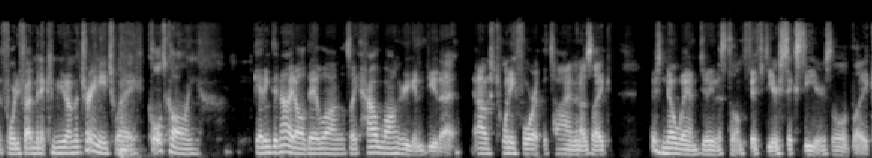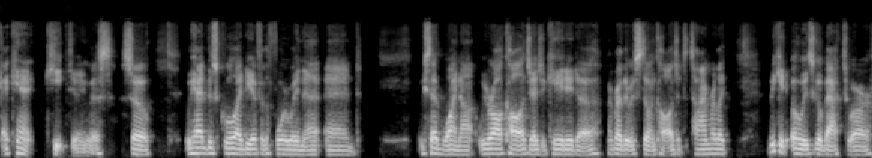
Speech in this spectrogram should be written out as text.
the 45 minute commute on the train each way, cold calling, getting denied all day long. It's like, how long are you going to do that? And I was 24 at the time, and I was like, there's no way I'm doing this till I'm 50 or 60 years old. Like, I can't keep doing this. So we had this cool idea for the four way net, and we said, why not? We were all college educated. Uh, my brother was still in college at the time. We're like, we could always go back to our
